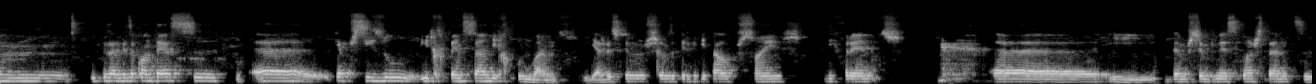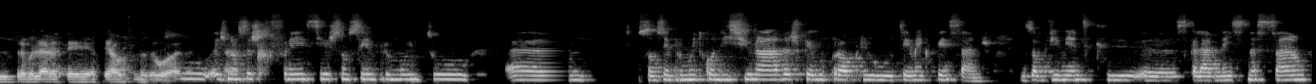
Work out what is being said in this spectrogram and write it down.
um, e depois às vezes acontece uh, que é preciso ir repensando e reformulando. E às vezes temos, chegamos a ter 20 e tal versões diferentes uh, e estamos sempre nesse constante trabalhar até, até à última da hora. As nossas referências são sempre muito. Uh, são sempre muito condicionadas pelo próprio tema em que pensamos mas obviamente que uh, se calhar na encenação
